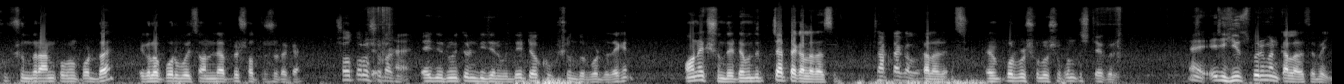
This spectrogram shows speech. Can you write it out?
খুব সুন্দর আনকমন পর্দা। এগুলো পড়বে অনলি আপনার সতেরোশো টাকা। 1700 টাকা। হ্যাঁ এই যে রুইতন ডিজাইনের মধ্যে এটাও খুব সুন্দর পর্দা দেখেন? অনেক সুন্দর এটার মধ্যে চারটা কালার আছে। চারটা কালার। কালার আছে। ষোলোশো পঞ্চাশ টাকা করে। হ্যাঁ এই যে হিউজ পরিমাণ কালার আছে ভাই।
